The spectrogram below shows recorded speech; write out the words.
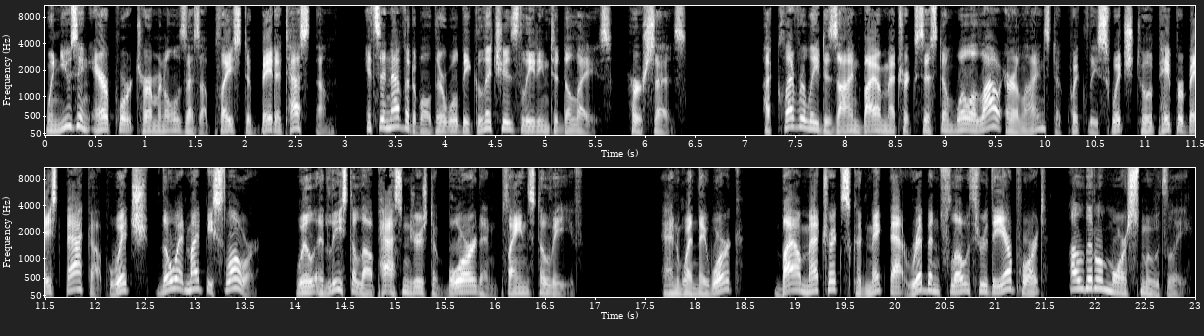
When using airport terminals as a place to beta test them, it's inevitable there will be glitches leading to delays, Hirsch says. A cleverly designed biometric system will allow airlines to quickly switch to a paper based backup, which, though it might be slower, will at least allow passengers to board and planes to leave. And when they work, biometrics could make that ribbon flow through the airport a little more smoothly.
